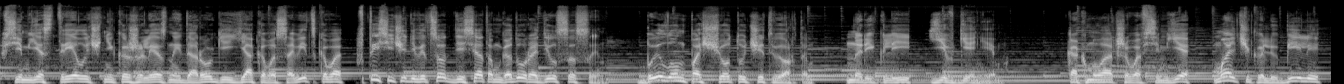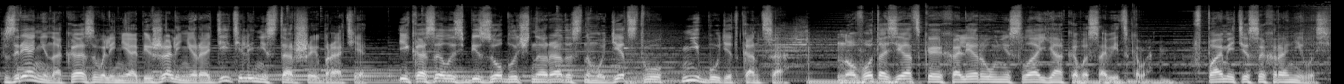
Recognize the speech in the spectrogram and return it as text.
в семье стрелочника железной дороги Якова Савицкого в 1910 году родился сын. Был он по счету четвертым. Нарекли Евгением. Как младшего в семье, мальчика любили, зря не наказывали, не обижали ни родители, ни старшие братья. И, казалось, безоблачно радостному детству не будет конца. Но вот азиатская холера унесла Якова Савицкого – памяти сохранилось.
